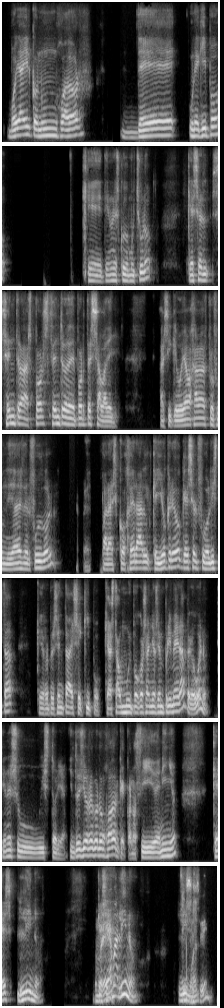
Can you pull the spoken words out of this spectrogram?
Voy a ir con un jugador de un equipo que tiene un escudo muy chulo, que es el Central Sports Centro de Deportes Sabadell. Así que voy a bajar a las profundidades del fútbol para escoger al que yo creo que es el futbolista que representa a ese equipo, que ha estado muy pocos años en primera, pero bueno, tiene su historia. Y entonces yo recuerdo un jugador que conocí de niño, que es Lino, que se llama Lino. Lino. sí, sí.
